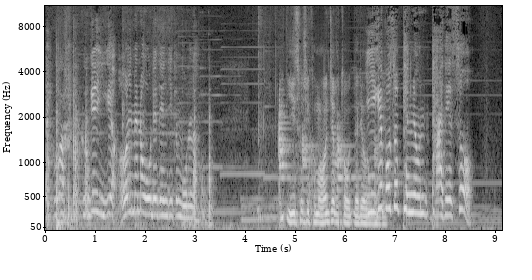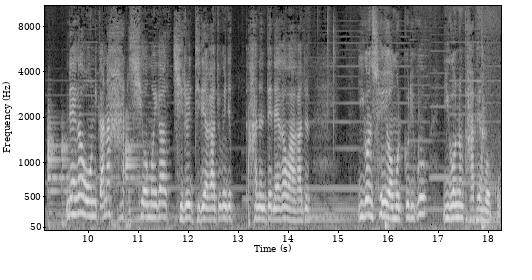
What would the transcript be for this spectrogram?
그거 그게 이게 얼마나 오래된지도 몰라 이 소식 그러면 언제부터 내려온 이게 건지? 벌써 100년 다 됐어. 내가 오니까는 하- 시어머니가 지를 들여가지고 이제 하는데 내가 와가지고 이건 쇠어물 끓이고 이거는 밥해 먹고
